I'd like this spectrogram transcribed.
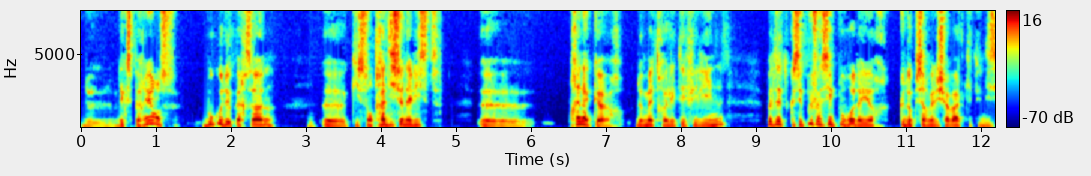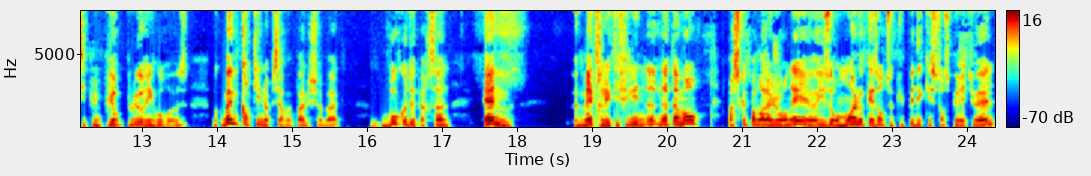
d'expérience beaucoup de personnes euh, qui sont traditionnalistes euh, prennent à cœur de mettre les téphilines. Peut-être que c'est plus facile pour eux d'ailleurs que d'observer le Shabbat, qui est une discipline plus, plus rigoureuse. Donc même quand ils n'observent pas le Shabbat, mm. beaucoup de personnes aiment mettre les téphilines, notamment parce que pendant la journée, euh, ils auront moins l'occasion de s'occuper des questions spirituelles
